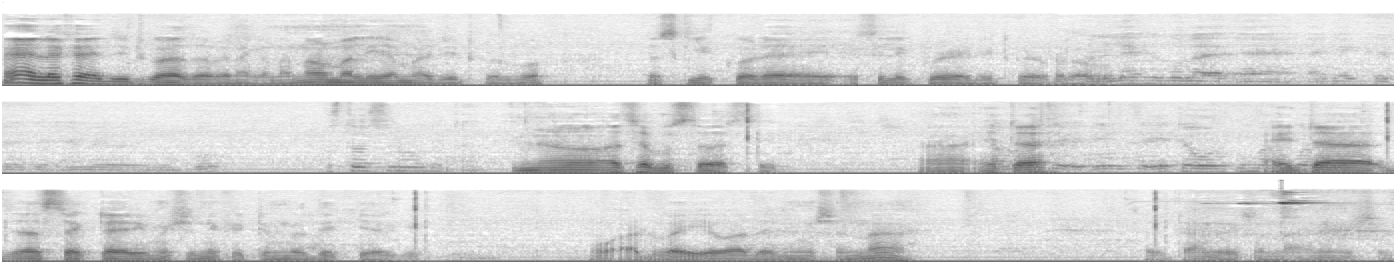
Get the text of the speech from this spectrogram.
হ্যাঁ লেখা এডিট করা যাবে না কেন? নর্মালি আমরা এডিট করব। জাস্ট ক্লিক করে সিলেক্ট করে এডিট করে ফেলাবো মানে আচ্ছা বুঝতে পারছি। এটা এটা জাস্ট একটা অ্যানিমেশন ইফেক্ট আমরা দেখি আর কি। ওয়ার্ড বাই ওয়ার্ড অ্যানিমেশন না ট্রানজাকশন না animation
